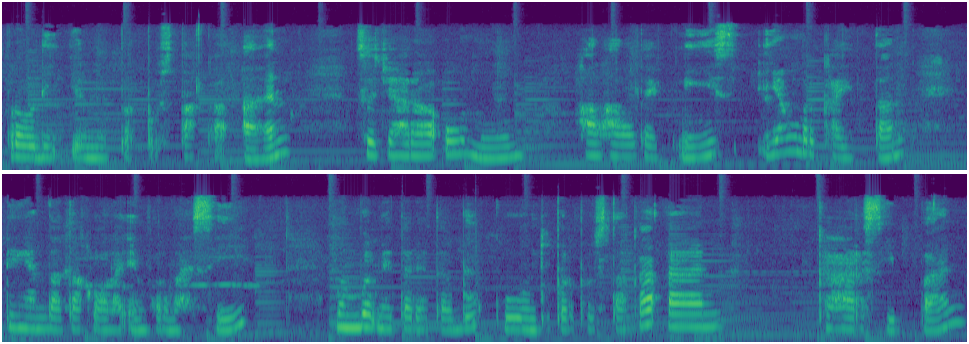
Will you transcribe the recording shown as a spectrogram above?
prodi ilmu perpustakaan secara umum hal-hal teknis yang berkaitan dengan tata kelola informasi, membuat metadata buku untuk perpustakaan, keharsipan,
